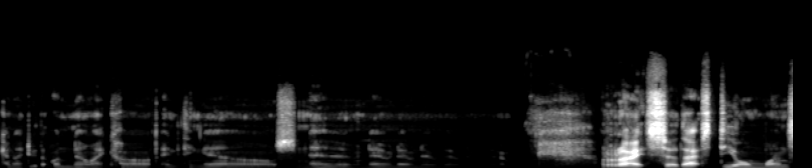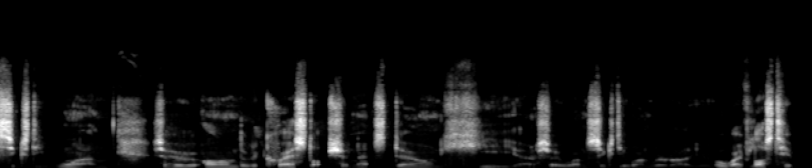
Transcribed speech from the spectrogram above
Can I do that one? No, I can't. Anything else? No, no, no, no, no, no, no. Right, so that's Dion 161. So on the request option, that's down here. So 161, where are you? Oh, I've lost him.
